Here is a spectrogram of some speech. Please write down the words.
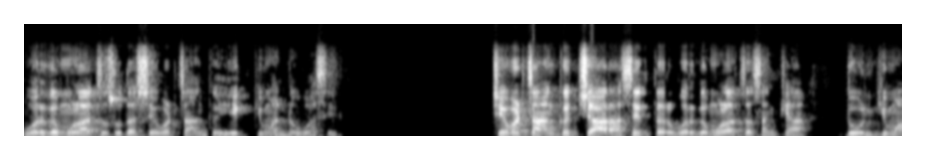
वर्गमुळाचं सुद्धा शेवटचा अंक एक किंवा नऊ असेल. शेवटचा अंक चार असेल तर वर्गमुळाचा संख्या दोन किंवा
